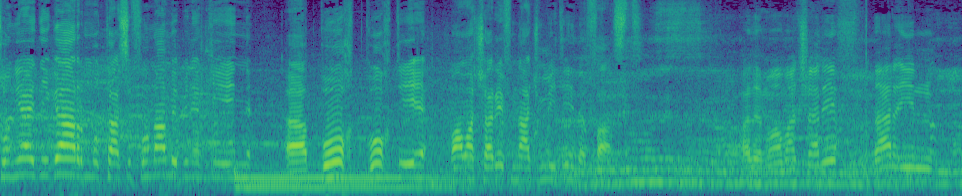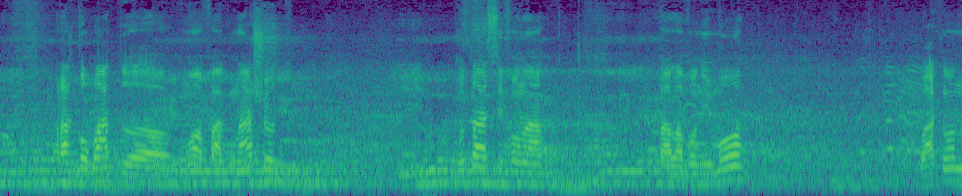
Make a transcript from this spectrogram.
сонияи дигар мутаассифона мебинем ки ин бохт бохти муҳаммадшариф наҷмидинов аст бале муҳаммадшариф дар ин рақобат муваффақ нашуд. Мутаассифона паҳлавони мо. Ва акнун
